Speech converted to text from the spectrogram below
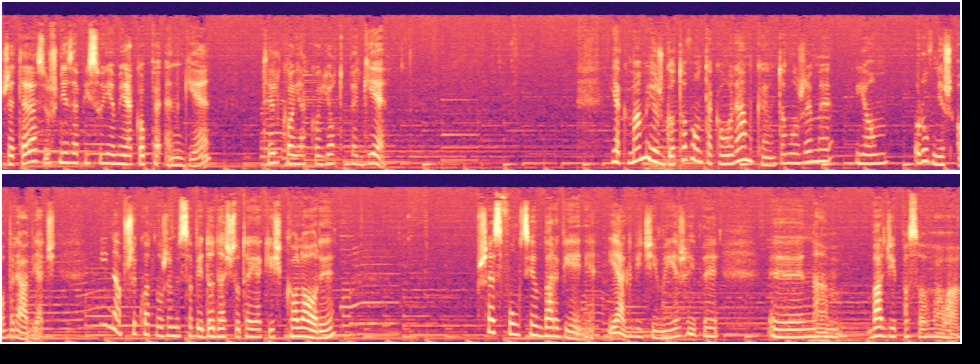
że teraz już nie zapisujemy jako PNG, tylko jako JPG. Jak mamy już gotową taką ramkę, to możemy ją również obrabiać. I na przykład możemy sobie dodać tutaj jakieś kolory przez funkcję barwienie. Jak widzimy, jeżeli by nam bardziej pasowała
